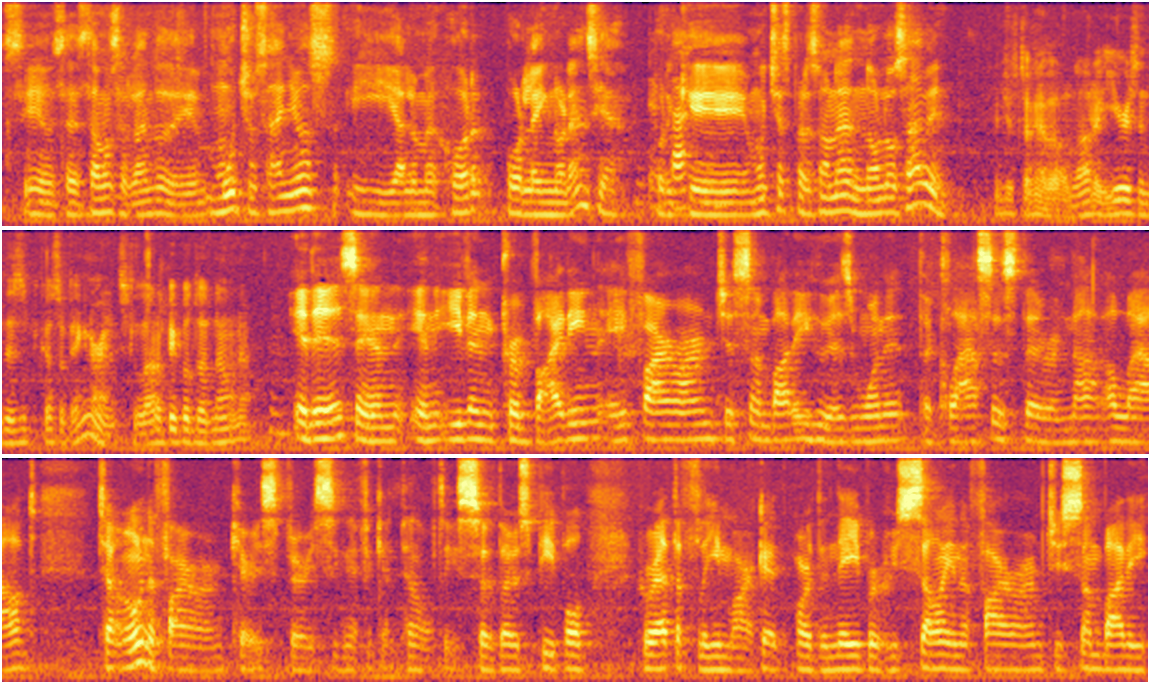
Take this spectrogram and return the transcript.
Sí, o sea, estamos hablando de muchos años y a lo mejor por la ignorancia, porque muchas personas no lo saben. We're just talking about a lot of years, and this is because of ignorance. A lot of people don't know now. It is, and, and even providing a firearm to somebody who has wanted the classes that are not allowed to own a firearm carries very significant penalties. So those people who are at the flea market or the neighbor who's selling a firearm to somebody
